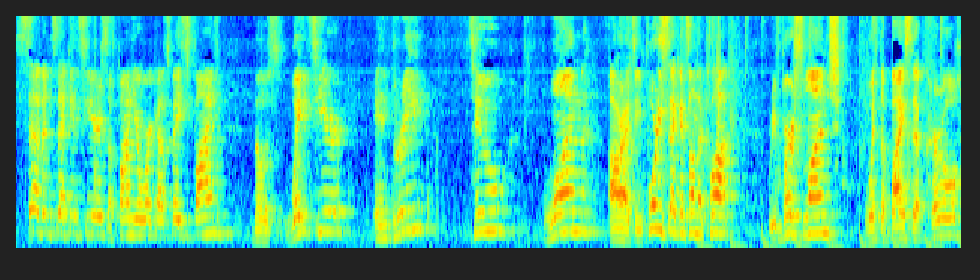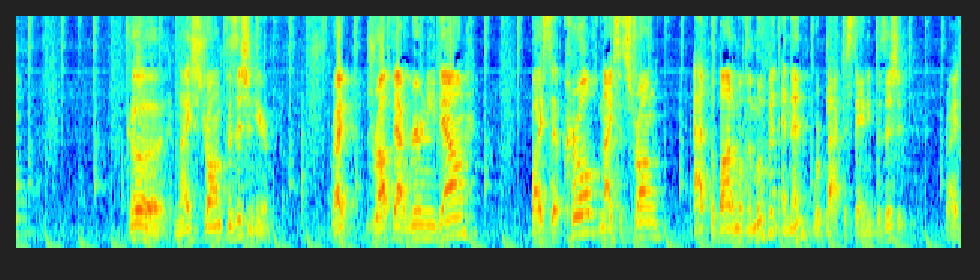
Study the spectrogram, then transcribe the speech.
seven seconds here, so find your workout space, find those weights here, in three, two, one. All right, team, 40 seconds on the clock. Reverse lunge with the bicep curl. Good, nice strong position here, right? Drop that rear knee down, bicep curl, nice and strong at the bottom of the movement, and then we're back to standing position, right?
